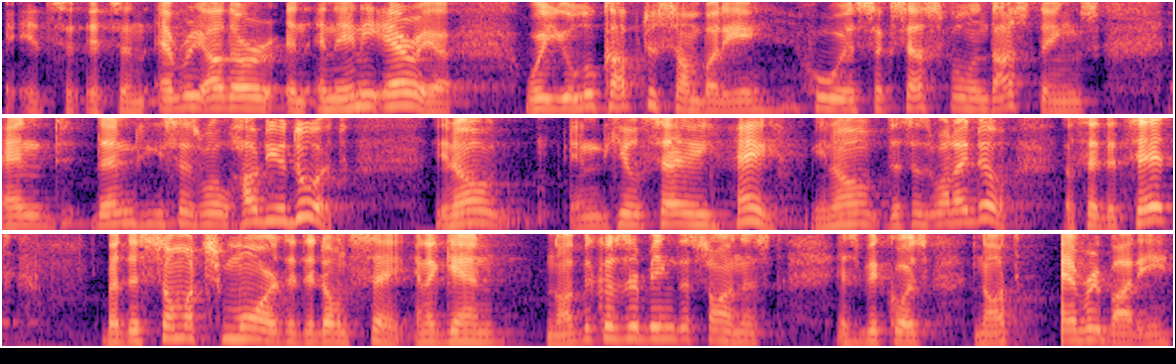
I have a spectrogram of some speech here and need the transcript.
it's it's in every other in, in any area where you look up to somebody who is successful and does things and then he says, Well, how do you do it? You know, and he'll say, Hey, you know, this is what I do. He'll say, That's it but there's so much more that they don't say. And again, not because they're being dishonest, it's because not everybody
